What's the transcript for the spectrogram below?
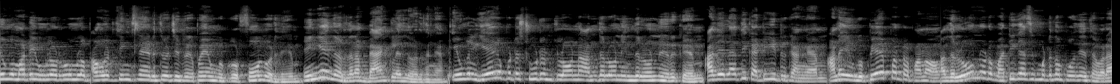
இவங்க மட்டும் இவங்களோட ரூம்ல அவங்களோட திங்ஸ் எல்லாம் எடுத்து வச்சிட்டு இவங்களுக்கு ஒரு ஃபோன் வருது. எங்க இருந்து வருதுன்னா பேங்க்ல இருந்து வருதுங்க. இவங்களுக்கு ஏகப்பட்ட ஸ்டூடெண்ட் லோன் அந்த லோன் இந்த லோன் இருக்கு. அது எல்லாத்தையும் கட்டிக்கிட்டு இருக்காங்க. ஆனா இவங்க பே பண்ற பணம் அந்த லோனோட வட்டி காசுக்கு மட்டும் தான் போதே தவிர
